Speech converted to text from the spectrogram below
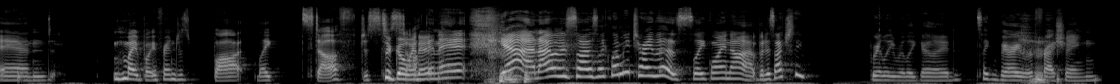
and my boyfriend just bought like stuff just to, To go in stock it? Yeah, and I was so I was like, let me try this. Like, why not? But it's actually really really good. It's like very refreshing.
